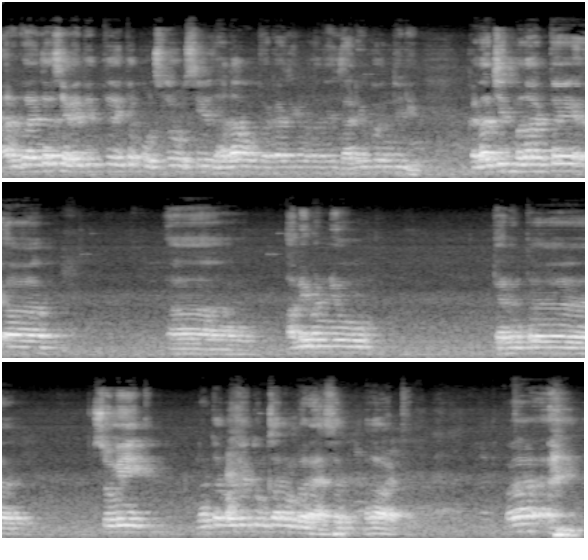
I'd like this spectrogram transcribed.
अर्धाच्या शर्यतीत तर इथं पोचलो उशीर झाला प्रकाशने मला ते जाणीव करून दिली. कदाचित मला वाटतंय अभिमन्यू त्यानंतर सुमित नंतर म्हणजे तुमचा नंबर आहे असं मला वाटतं.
